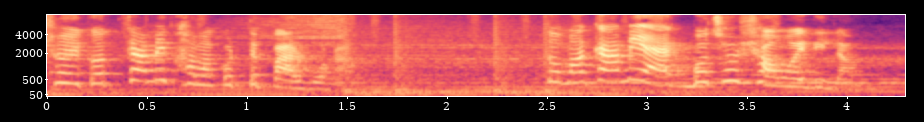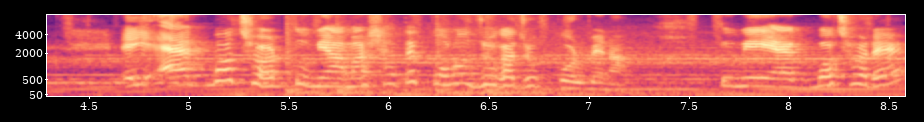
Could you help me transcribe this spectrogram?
সৈকতকে আমি ক্ষমা করতে পারব না। তোমাকে আমি এক বছর সময় দিলাম। এই এক বছর তুমি আমার সাথে কোনো যোগাযোগ করবে না। তুমি এই এক বছরে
